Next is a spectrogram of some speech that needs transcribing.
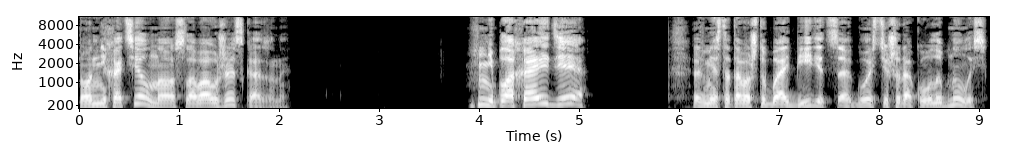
Он не хотел, но слова уже сказаны. «Неплохая идея!» Вместо того, чтобы обидеться, гостья широко улыбнулась.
